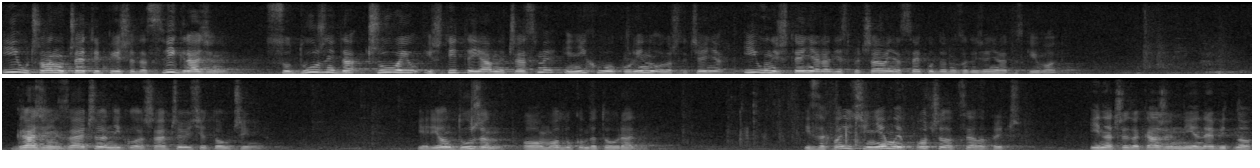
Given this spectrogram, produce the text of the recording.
i u članu 4 piše da svi građani su dužni da čuvaju i štite javne česme i njihovu okolinu od oštećenja i uništenja radi sprečavanja sekundarnog zagađenja arterskih voda. Građanin Zaječara Nikola Šarčević je to učinio. Jer je on dužan ovom odlukom da to uradi. I zahvaljujući njemu je počela cela priča. Inače, da kažem, nije nebitno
